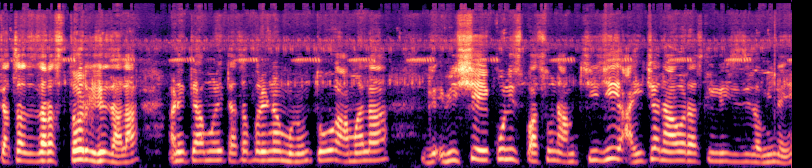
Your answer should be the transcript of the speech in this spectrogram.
त्याचा जरा स्तर हे झाला. आणि त्यामुळे त्याचा परिणाम म्हणून तो आम्हाला वीसशे एकोणीसपासून आमची जी आईच्या नावावर असलेली जी जमीन आहे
